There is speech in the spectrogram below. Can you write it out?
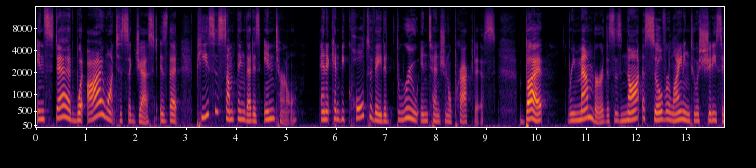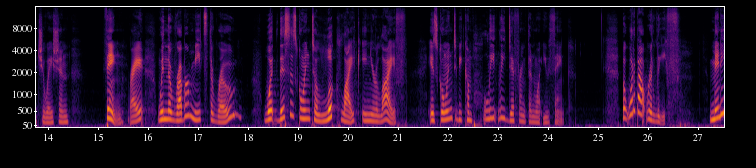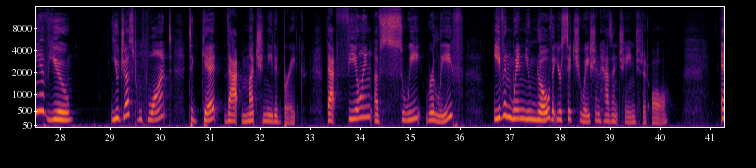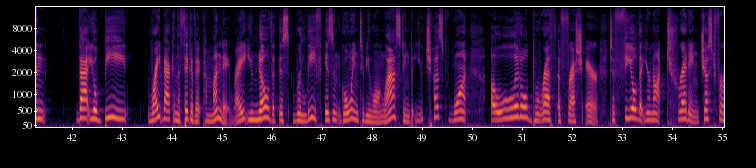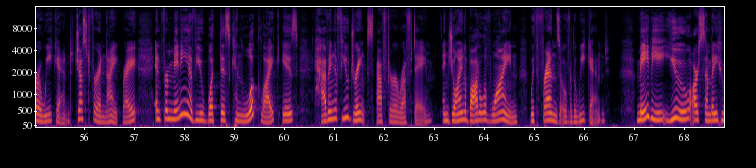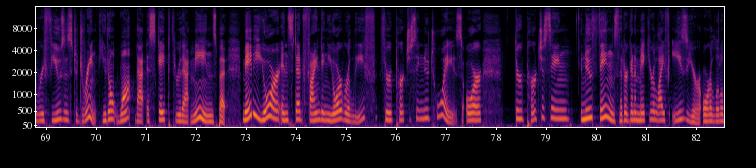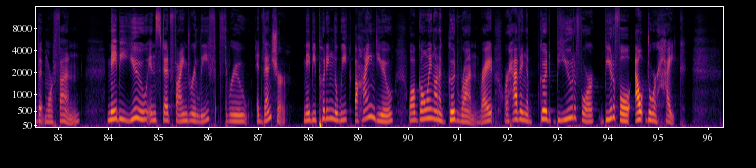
Instead, what I want to suggest is that peace is something that is internal and it can be cultivated through intentional practice. But remember, this is not a silver lining to a shitty situation thing, right? When the rubber meets the road, what this is going to look like in your life is going to be completely different than what you think. But what about relief? Many of you, you just want to get that much needed break, that feeling of sweet relief, even when you know that your situation hasn't changed at all. And that you'll be right back in the thick of it come Monday, right? You know that this relief isn't going to be long lasting, but you just want a little breath of fresh air to feel that you're not treading just for a weekend, just for a night, right? And for many of you, what this can look like is having a few drinks after a rough day, enjoying a bottle of wine with friends over the weekend. Maybe you are somebody who refuses to drink. You don't want that escape through that means, but maybe you're instead finding your relief through purchasing new toys or through purchasing new things that are going to make your life easier or a little bit more fun. Maybe you instead find relief through adventure. Maybe putting the week behind you while going on a good run, right? Or having a good, beautiful, beautiful outdoor hike.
